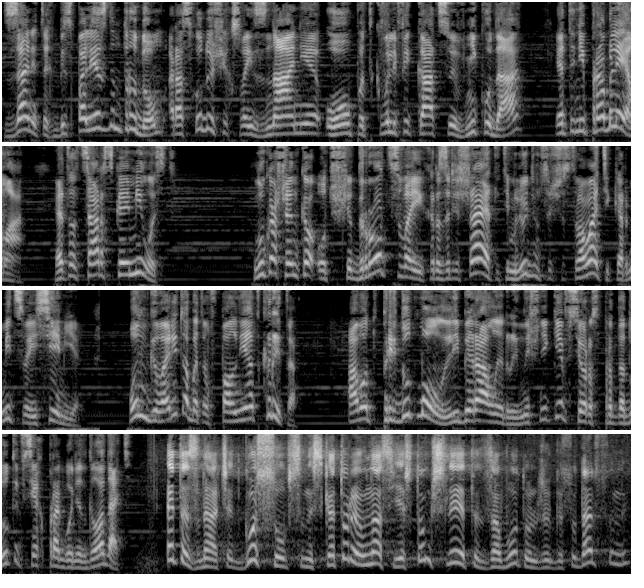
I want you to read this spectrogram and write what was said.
занятых бесполезным трудом, расходующих свои знания, опыт, квалификацию в никуда, это не проблема, это царская милость. Лукашенко от щедрот своих разрешает этим людям существовать и кормить свои семьи. Он говорит об этом вполне открыто. А вот придут, мол, либералы-рыночники, все распродадут и всех прогонят голодать. Это значит, госсобственность, которая у нас есть, в том числе этот завод, он же государственный,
